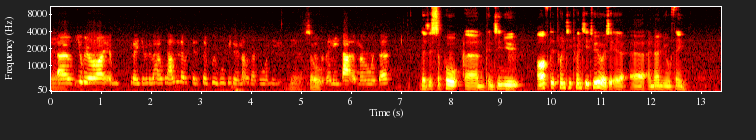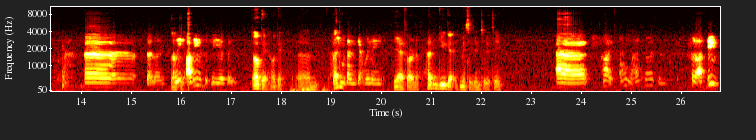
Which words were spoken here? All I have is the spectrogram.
Yeah, um, you'll be all right. And you know, giving them a helping hand and everything. So we will be doing that with everyone who yeah. So they need that, and we're always there. does this support um, continue after 2022, or is it a, a, an annual thing? Uh, don't know. I think I think it's a few years thing, Okay, okay. Um, how did, then get renewed. yeah, fair enough. How did you get admitted into the team? Uh, so, oh, how did I do? So I think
